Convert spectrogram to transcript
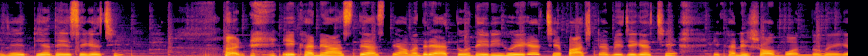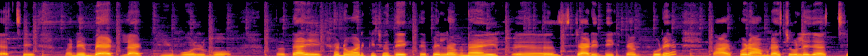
এই যে এতিহাদে এসে গেছি। আর এখানে আস্তে আস্তে আমাদের এত দেরি হয়ে গেছে, পাঁচটা বেজে গেছে, এখানে সব বন্ধ হয়ে গেছে। মানে ব্যাড লাগ কি বলব? তো তাই এখানেও আর কিছু দেখতে পেলাম না, এই চারিদিকটা ঘুরে তারপর আমরা চলে যাচ্ছি।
